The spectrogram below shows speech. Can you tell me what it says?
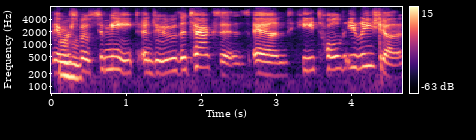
They were Mhm. supposed to meet and do the taxes, and he told Elisha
